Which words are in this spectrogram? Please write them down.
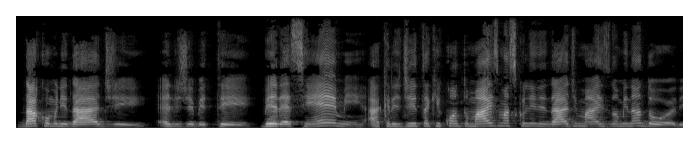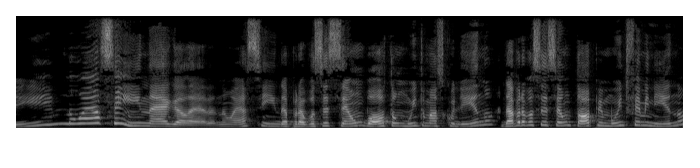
da comunidade LGBT BDSM acredita que quanto mais masculinidade, mais dominador. E não é assim, né, galera? Não é assim. Dá pra você ser um bottom muito masculino, dá pra você ser um top muito feminino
